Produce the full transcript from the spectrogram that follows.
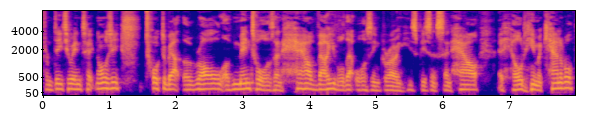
from D2N Technology, talked about the role of mentors and how valuable that was in growing his business and how it held him accountable.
